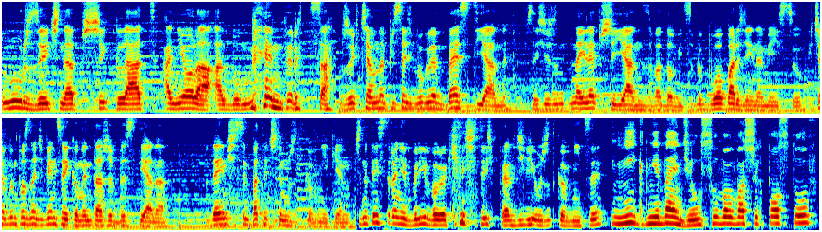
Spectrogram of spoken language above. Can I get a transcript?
użyć na przykład aniola albo mędrca. Że chciał napisać w ogóle bestian. W sensie, że najlepszy Jan z Wadowic. By było bardziej na miejscu. Chciałbym poznać więcej komentarzy bestiana. Wydaje mi się sympatycznym użytkownikiem. Czy na tej stronie byli w ogóle kiedyś jacyś prawdziwi użytkownicy? Nikt nie będzie usuwał waszych postów,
